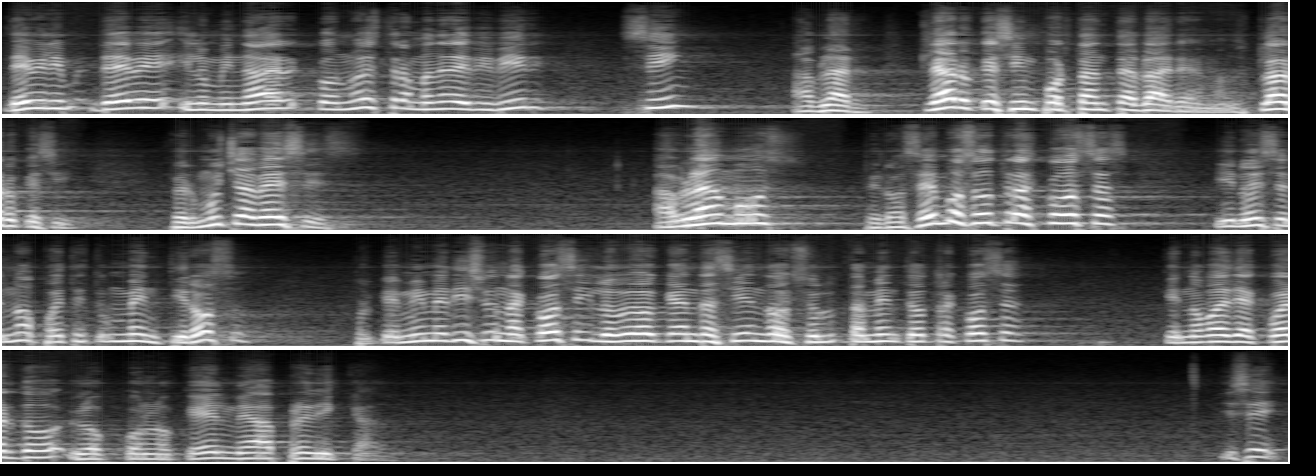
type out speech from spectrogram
Debe, debe iluminar con nuestra manera de vivir sin hablar. Claro que es importante hablar, hermanos, claro que sí. Pero muchas veces hablamos, pero hacemos otras cosas y nos dicen, no, pues este es un mentiroso. Porque a mí me dice una cosa y lo veo que anda haciendo absolutamente otra cosa que no va de acuerdo con lo que él me ha predicado. Dice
